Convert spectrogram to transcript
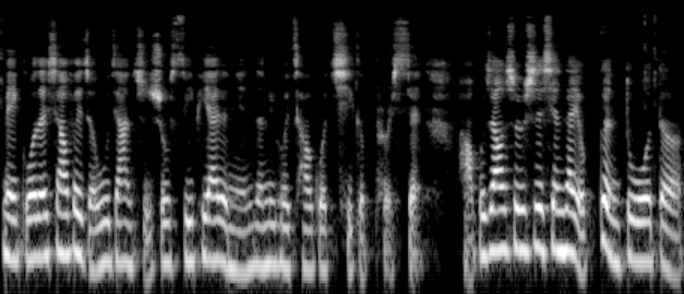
美国的消费者物价指数 CPI 的年增率会超过七个 percent。好，不知道是不是现在有更多的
